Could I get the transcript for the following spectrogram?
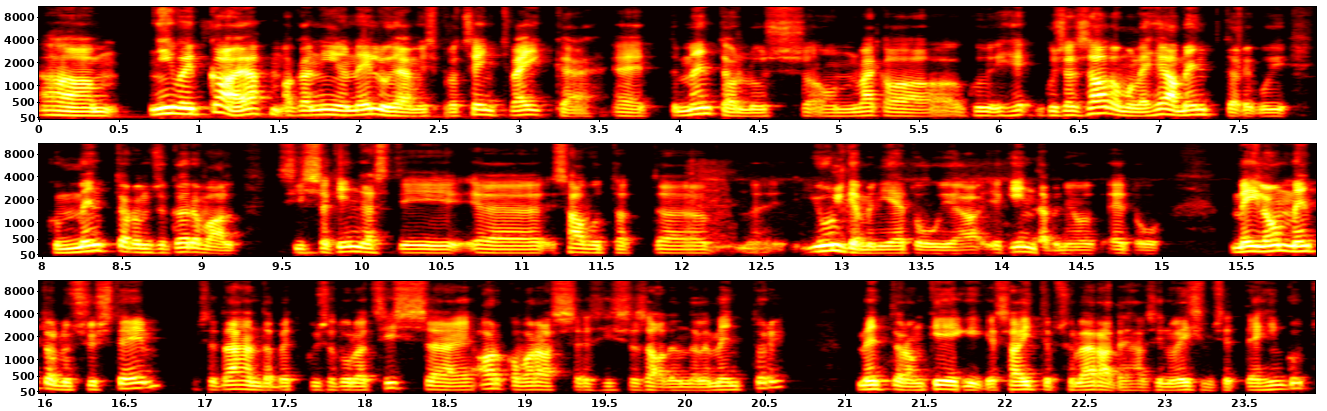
um,? nii võib ka jah, aga nii on ellujäämisprotsent väike, et mentorlus on väga, kui, kui sa saad omale hea mentori, kui, kui mentor on su kõrval, siis sa kindlasti äh, saavutad äh, julgemini edu ja, ja kindlamini edu. Meil on mentorlussüsteem see tähendab, et kui sa tuled sisse Arko varasse, siis sa saad endale mentori. mentor on keegi, kes aitab sul ära teha sinu esimesed tehingud,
